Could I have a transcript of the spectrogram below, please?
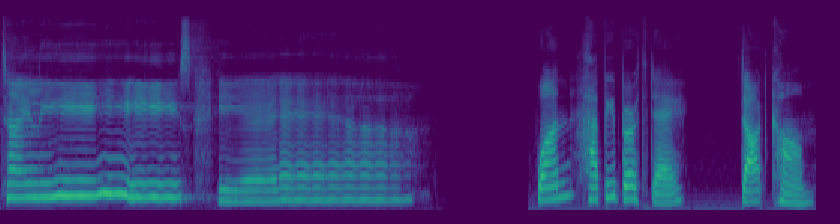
tylee's yeah. One happy birthday dot com.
